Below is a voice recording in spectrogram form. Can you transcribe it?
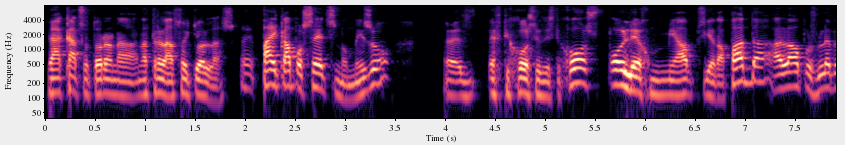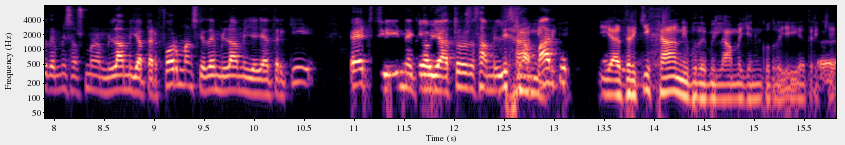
να κάτσω τώρα να, να τρελαθώ κιόλας. Ε, πάει κάπως έτσι νομίζω. Ε, Ευτυχώς ή δυστυχώς. Όλοι έχουμε μια άποψη για τα πάντα, αλλά όπως βλέπετε, εμείς ας πούμε μιλάμε για performance και δεν μιλάμε για ιατρική. Έτσι είναι και ο γιατρός δεν θα μιλήσει για marketing. Η ιατρική χάνει που δεν μιλάμε γενικότερα για ιατρική. Ε,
